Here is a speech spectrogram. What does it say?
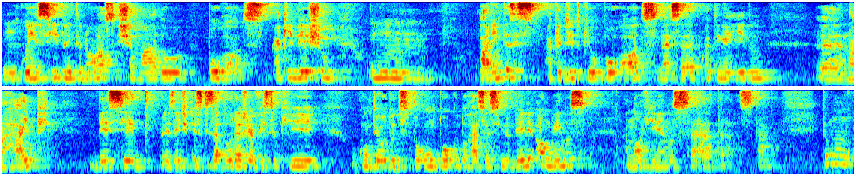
um conhecido entre nós chamado Paul Rhodes. Aqui deixo um parênteses, acredito que o Paul Rhodes nessa época tenha ido uh, na hype desse presente pesquisador, haja visto que o conteúdo distou um pouco do raciocínio dele, ao menos há nove anos atrás. Tá? Então,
